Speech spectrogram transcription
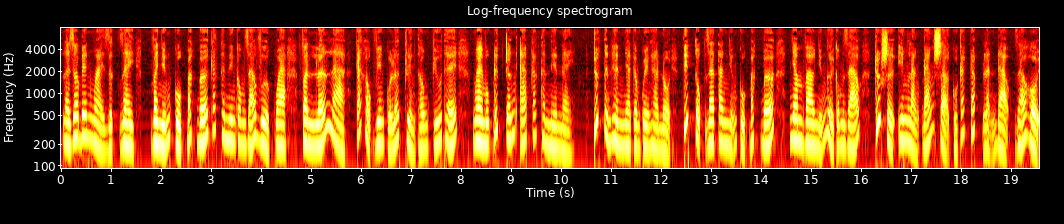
là do bên ngoài rực dây và những cuộc bắt bớ các thanh niên công giáo vừa qua phần lớn là các học viên của lớp truyền thông cứu thế ngoài mục đích trấn áp các thanh niên này. Trước tình hình nhà cầm quyền Hà Nội tiếp tục gia tăng những cuộc bắt bớ nhằm vào những người công giáo trước sự yên lặng đáng sợ của các cấp lãnh đạo giáo hội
